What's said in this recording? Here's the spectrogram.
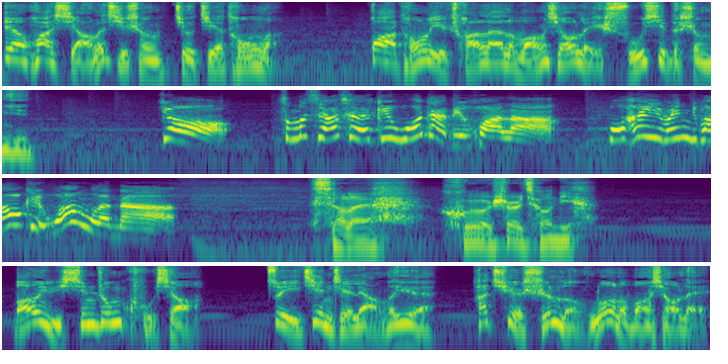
电话响了几声就接通了。话筒里传来了王小磊熟悉的声音：“哟，怎么想起来给我打电话了？我还以为你把我给忘了呢。”小雷，我有事求你。王宇心中苦笑，最近这两个月，他确实冷落了王小磊，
